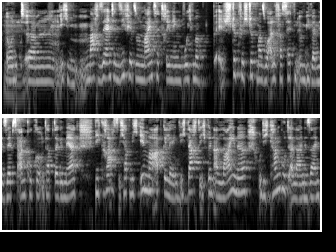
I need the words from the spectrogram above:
Mhm. Und ähm, ich mache sehr intensiv jetzt so ein Mindset-Training, wo ich mal äh, Stück für Stück mal so alle Facetten irgendwie bei mir selbst angucke und habe da gemerkt, wie krass, ich habe mich immer abgelenkt. Ich dachte, ich bin alleine und ich kann gut alleine sein.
